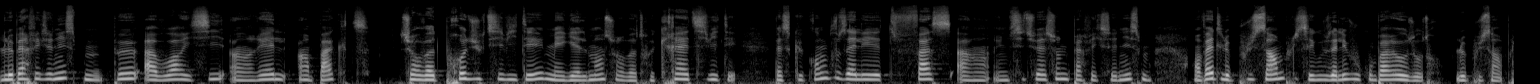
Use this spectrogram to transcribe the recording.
Le perfectionnisme peut avoir ici un réel impact sur votre productivité, mais également sur votre créativité. Parce que quand vous allez être face à une situation de perfectionnisme, en fait, le plus simple, c'est que vous allez vous comparer aux autres. Le plus simple.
